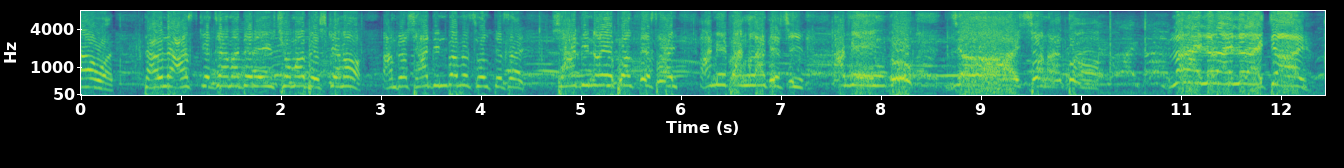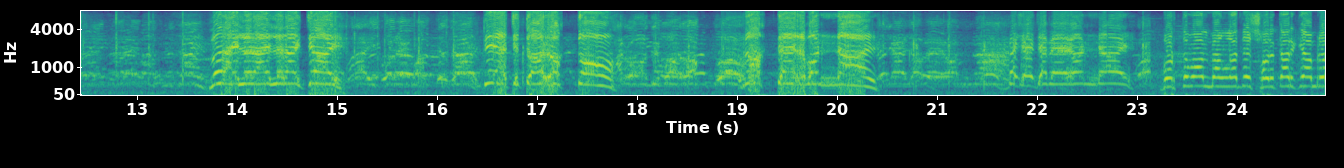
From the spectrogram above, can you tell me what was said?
না হয়। তাহলে আজকে যে আমাদের এই সমাবেশ কেন আমরা স্বাধীনভাবে চলতে চাই, স্বাধীন হয়ে বলতে চাই, আমি বাংলাদেশি, আমি হিন্দু, জয় সনাতন। লড়াই লড়াই লড়াই চাই। লড়াই লড়াই লড়াই চাই। দিয়েছে তো রক্ত। রক্তের বন্যায়। বর্তমান বাংলাদেশ সরকারকে আমরা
